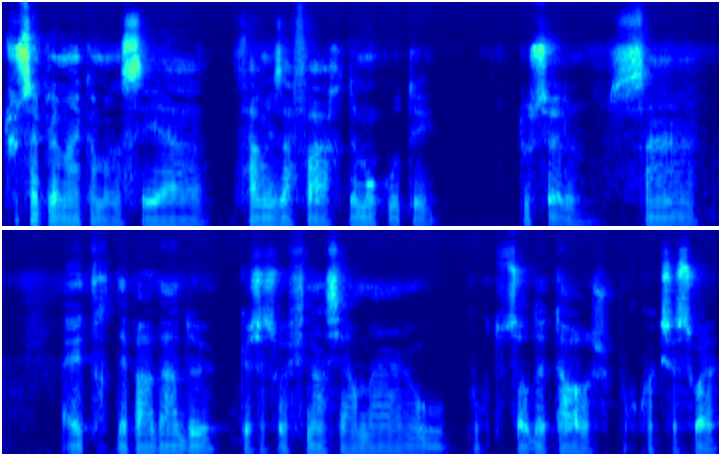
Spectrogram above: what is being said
tout simplement commencer à faire mes affaires de mon côté, tout seul, sans être dépendant d'eux, que ce soit financièrement ou pour toutes sortes de tâches, pour quoi que ce soit,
